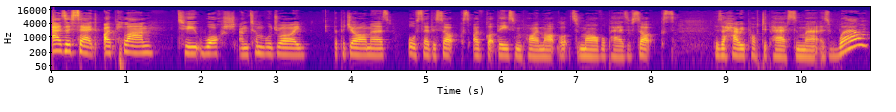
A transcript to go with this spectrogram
As I said, I plan to wash and tumble dry the pyjamas, also the socks. I've got these from Primark, lots of Marvel pairs of socks. There's a Harry Potter pair somewhere as well.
